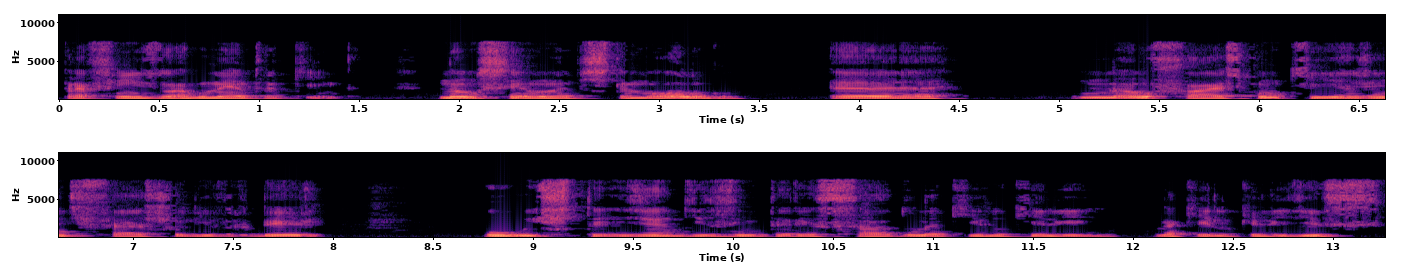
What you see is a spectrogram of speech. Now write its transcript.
para fins do argumento aqui, não ser um epistemólogo, uh, não faz com que a gente feche o livro dele ou esteja desinteressado naquilo que ele, naquilo que ele disse.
